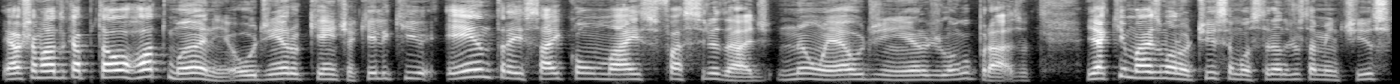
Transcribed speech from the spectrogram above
é o chamado capital hot money, ou dinheiro quente, aquele que entra e sai com mais facilidade, não é o dinheiro de longo prazo. E aqui mais uma notícia mostrando justamente isso,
